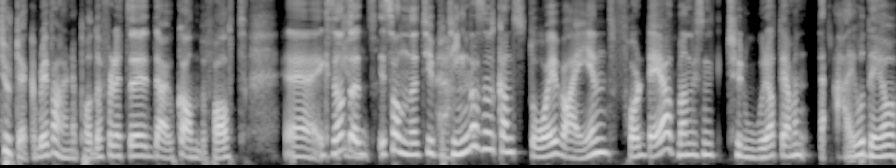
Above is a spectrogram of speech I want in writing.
turte jeg ikke å bli værende på det, for dette, det er jo ikke anbefalt. Eh, ikke sant? Sånne type ting da, som kan stå i veien for det, at man liksom tror at ja, men det er jo det å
